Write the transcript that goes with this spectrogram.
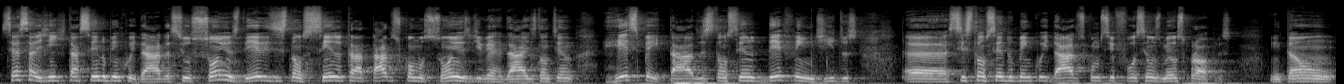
se essa gente está sendo bem cuidada, se os sonhos deles estão sendo tratados como sonhos de verdade, estão sendo respeitados, estão sendo defendidos uh, se estão sendo bem cuidados como se fossem os meus próprios. Então,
